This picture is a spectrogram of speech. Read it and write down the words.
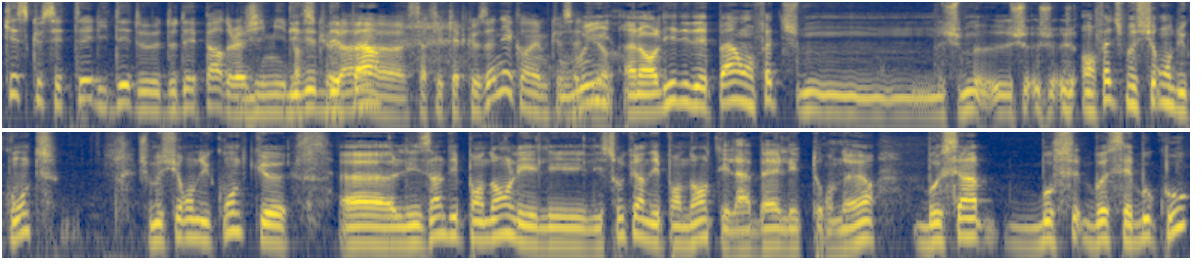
qu'est-ce que c'était l'idée de, de départ de la Jimmy Parce L'idée de que départ- euh, ça fait quelques années quand même que ça oui, dure. alors l'idée de départ, en fait, je, me- je me- je- je- en fait, je me suis rendu compte, je me suis rendu compte que euh, les indépendants, les, les- les structures indépendantes, les labels, les tourneurs, bossaient, un- bossaient, bossaient beaucoup,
